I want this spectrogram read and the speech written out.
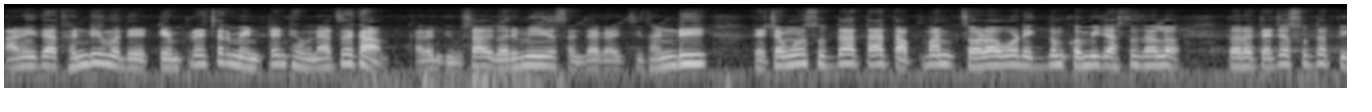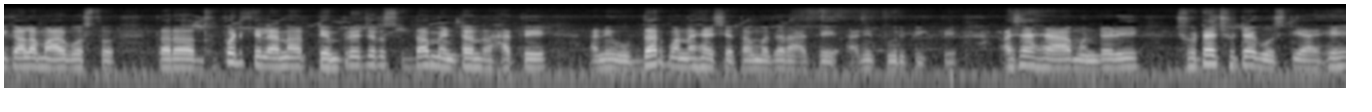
आणि त्या थंडीमध्ये टेम्परेचर मेंटेन ठेवण्याचं काम. कारण दिवसा गरमी संध्याकाळची थंडी त्याच्यामुळे सुद्धा त्या तापमान चढावड एकदम कमी जास्त झालं तर त्याच्यासुद्धा पिकाला मार बसतो. तर धुपट केल्यानं टेम्परेचरसुद्धा मेंटेन राहते आणि उबदारपणा ह्या शेतामध्ये राहते आणि तूर पिकते. अशा ह्या मंडळी छोट्या छोट्या गोष्टी आहे.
